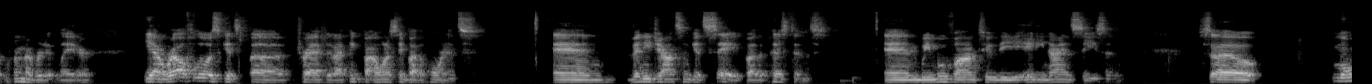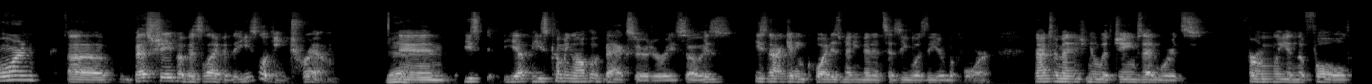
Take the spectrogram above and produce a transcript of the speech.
remembered it later. Yeah, Ralph Lewis gets uh, drafted, I think, by, I want to say by the Hornets. And Vinnie Johnson gets saved by the Pistons and we move on to the 89 season. So Mahorn, uh, best shape of his life. He's looking trim. Yeah. And he's yep, he's coming off of back surgery. So his he's not getting quite as many minutes as he was the year before. Not to mention with James Edwards firmly in the fold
